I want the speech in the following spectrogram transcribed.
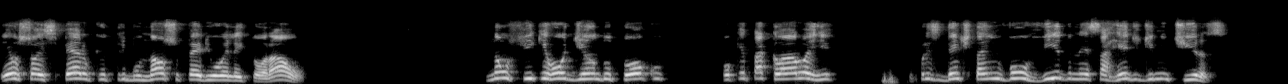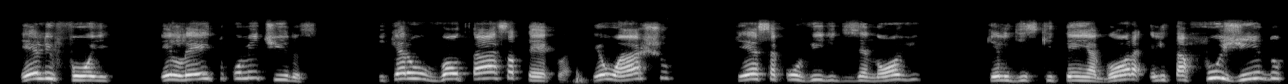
Eu só espero que o Tribunal Superior Eleitoral não fique rodeando o toco porque está claro aí presidente está envolvido nessa rede de mentiras ele foi eleito com mentiras. E quero voltar a essa tecla. Eu acho que essa Covid-19, que ele disse que tem agora, ele está fugindo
